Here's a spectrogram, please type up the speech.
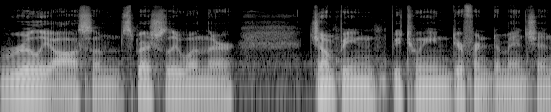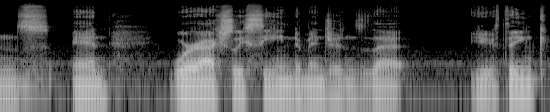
really awesome, especially when they're jumping between different dimensions and we're actually seeing dimensions that you think,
